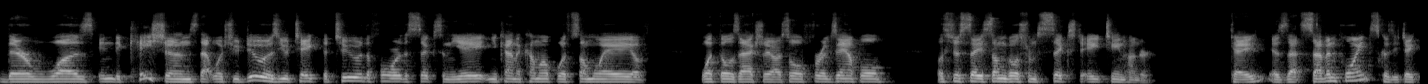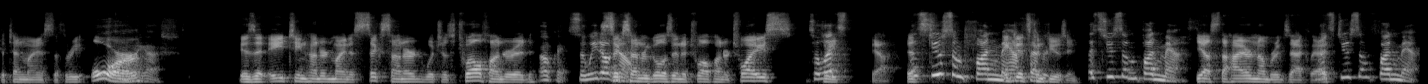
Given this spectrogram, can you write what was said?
there was indications that what you do is you take the two, the four, the six, and the eight, and you kind of come up with some way of what those actually are. So, for example, let's just say someone goes from six to eighteen hundred. Okay, is that seven points because you take the ten minus the three, or oh gosh. is it eighteen hundred minus six hundred, which is twelve hundred? Okay, so we don't 600 know. goes into twelve hundred twice. So three- let's yeah, let's do some fun math. it gets every- confusing. Let's do some fun math. Yes, the higher number exactly. Let's do some fun math.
